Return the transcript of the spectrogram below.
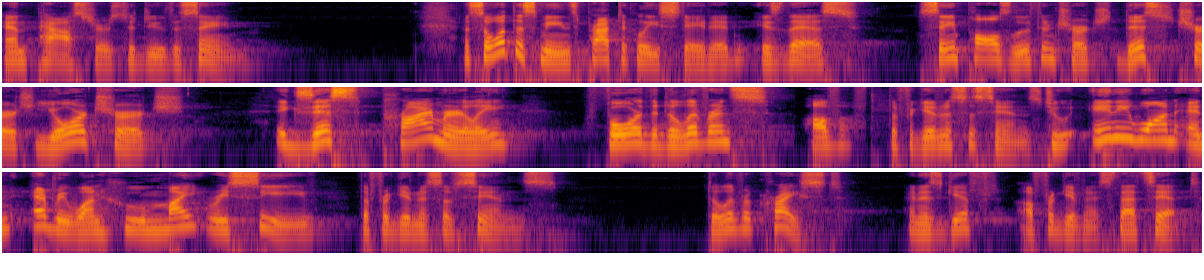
and pastors to do the same. And so, what this means, practically stated, is this St. Paul's Lutheran Church, this church, your church, exists primarily for the deliverance of the forgiveness of sins to anyone and everyone who might receive the forgiveness of sins. Deliver Christ and his gift of forgiveness. That's it.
